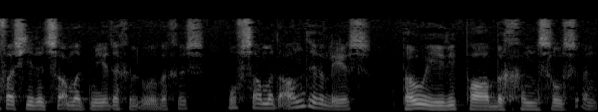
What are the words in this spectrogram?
of as jy dit saam met medegelowiges of saam met ander lees, bou hierdie paar beginsels in.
